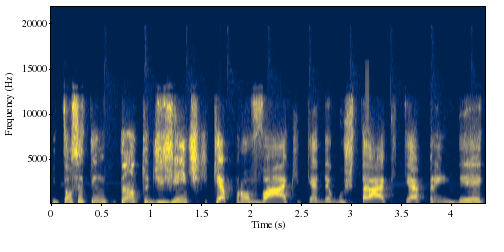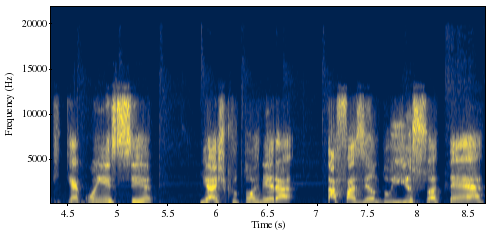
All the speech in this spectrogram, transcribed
Então você tem um tanto de gente que quer provar, que quer degustar, que quer aprender, que quer conhecer. E acho que o Torneira está fazendo isso até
